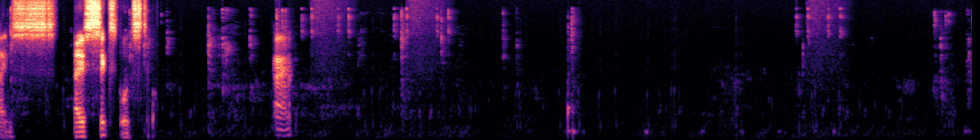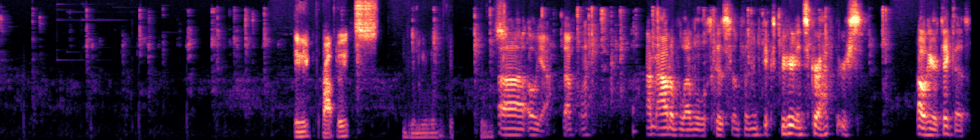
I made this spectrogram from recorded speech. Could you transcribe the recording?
Nice. I have six gold still. All right. You need prop. Uh, oh yeah, definitely. I'm out of levels because of an experienced crafters. Oh, here, take this.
